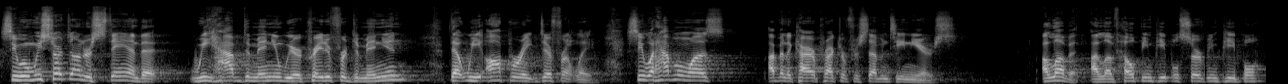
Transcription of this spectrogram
See, when we start to understand that we have dominion, we are created for dominion, that we operate differently. See, what happened was, I've been a chiropractor for 17 years. I love it. I love helping people, serving people.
